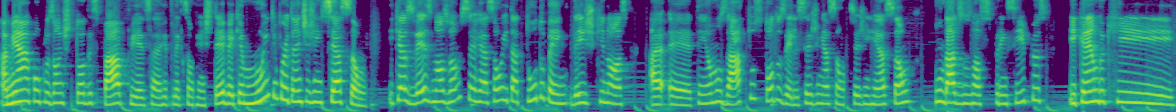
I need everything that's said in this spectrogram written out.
A minha conclusão de todo esse papo e essa reflexão que a gente teve é que é muito importante a gente ser ação. E que às vezes nós vamos ser reação e tá tudo bem, desde que nós a- é, tenhamos atos, todos eles, seja em ação, seja em reação, fundados nos nossos princípios e crendo que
